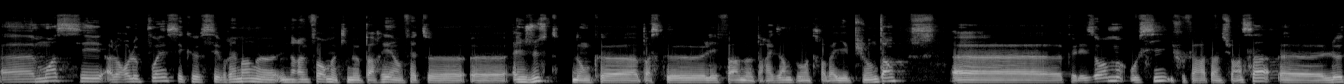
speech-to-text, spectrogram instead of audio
Euh, moi, c'est alors le point, c'est que c'est vraiment euh, une réforme qui me paraît en fait euh, injuste. Donc parce que les femmes, par exemple, vont travailler plus longtemps que les hommes aussi. Il faut faire attention à ça. le,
